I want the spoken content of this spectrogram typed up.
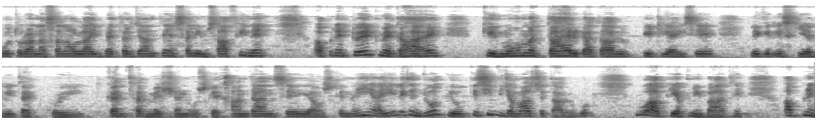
वो तो राना सनाउल्लाई बेहतर जानते हैं। सलीम साफ़ी ने अपने ट्वीट में कहा है कि मोहम्मद ताहिर का ताल्लुक पीटीआई से, लेकिन इसकी अभी तक कोई कंफर्मेशन उसके ख़ानदान से या उसके नहीं आई है। लेकिन जो भी हो, किसी भी जमात से ताल्लुक हो, वो आपकी अपनी बात है, अपने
